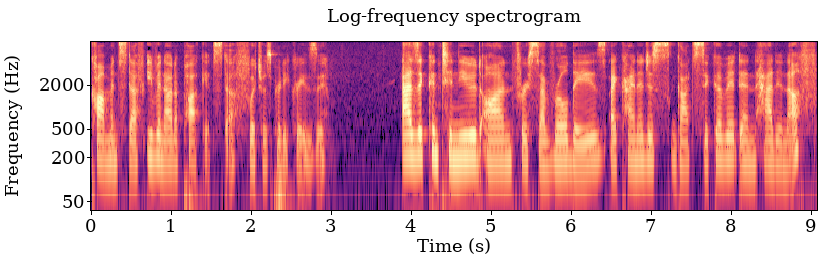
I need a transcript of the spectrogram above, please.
comment stuff, even out of pocket stuff, which was pretty crazy as it continued on for several days, I kind of just got sick of it and had enough.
